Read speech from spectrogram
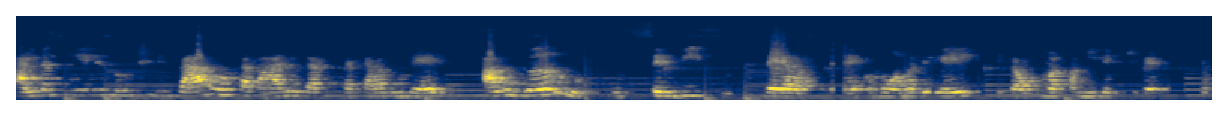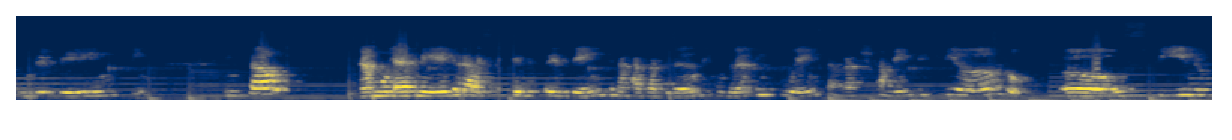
ainda assim eles utilizavam o trabalho daquelas mulheres alugando os serviços delas, né, como ama de leite, para alguma família que tivesse algum bebê, enfim. Então, a mulher negra ela esteve presente na Casa Grande com grande influência, praticamente criando uh, os filhos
